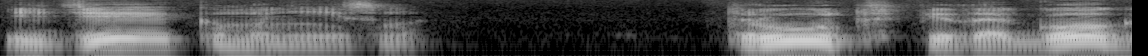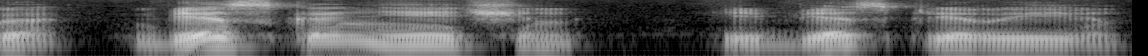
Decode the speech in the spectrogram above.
идея коммунизма. Труд педагога бесконечен и беспрерывен.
